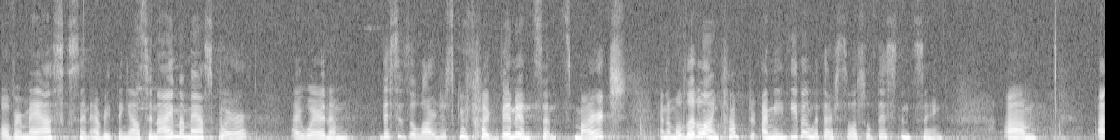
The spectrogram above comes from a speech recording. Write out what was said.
over masks and everything else. And I'm a mask wearer. I wear them. This is the largest group I've been in since March, and I'm a little uncomfortable. I mean, even with our social distancing. Um, uh,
